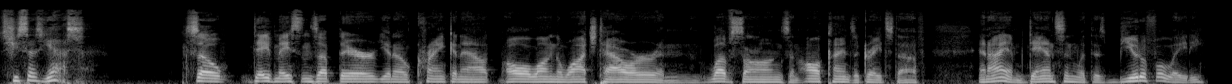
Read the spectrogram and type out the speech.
She says yes. So Dave Mason's up there, you know, cranking out all along the watchtower and love songs and all kinds of great stuff. And I am dancing with this beautiful lady.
